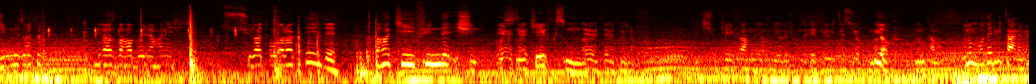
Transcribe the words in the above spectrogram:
Jimny zaten biraz daha böyle hani sürat olarak değil de daha keyfinde işin. Evet, Aslında evet, keyif evet. kısmında. Evet evet hocam. Hiç şu keyfi anlayalım diyor şimdi. F1 vitesi yok bunun. Yok. Bunun tamam. Bunun modeli bir tane mi?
